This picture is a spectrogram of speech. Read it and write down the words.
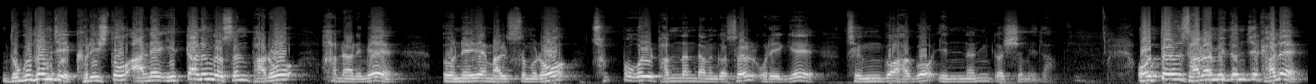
누구든지 그리스도 안에 있다는 것은 바로 하나님의 은혜의 말씀으로 축복을 받는다는 것을 우리에게 증거하고 있는 것입니다. 어떤 사람이든지 간에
